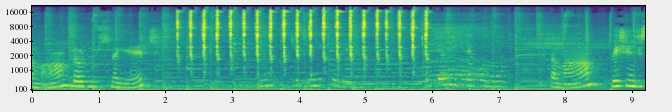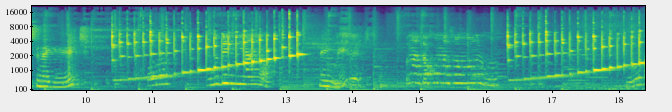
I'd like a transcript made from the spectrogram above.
Tamam dördüncüsüne geç. Kesinlikle değil. De kola. Tamam beşincisine geç. Kola. Bunu bilmeyen yok. Neymiş? Buna dokunmasam olur mu? Yok.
